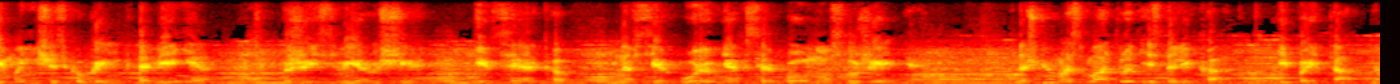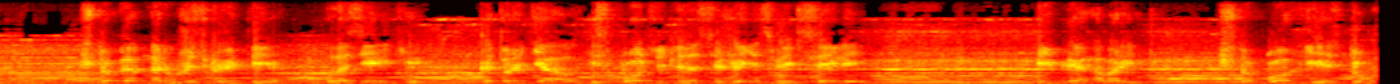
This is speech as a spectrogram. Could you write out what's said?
демонического проникновения в жизнь верующих и в церковь на всех уровнях церковного служения. Начнем рассматривать издалека и поэтапно, чтобы обнаружить скрытые лазейки, которые дьявол использует для достижения своих целей. Библия говорит, что Бог есть Дух,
